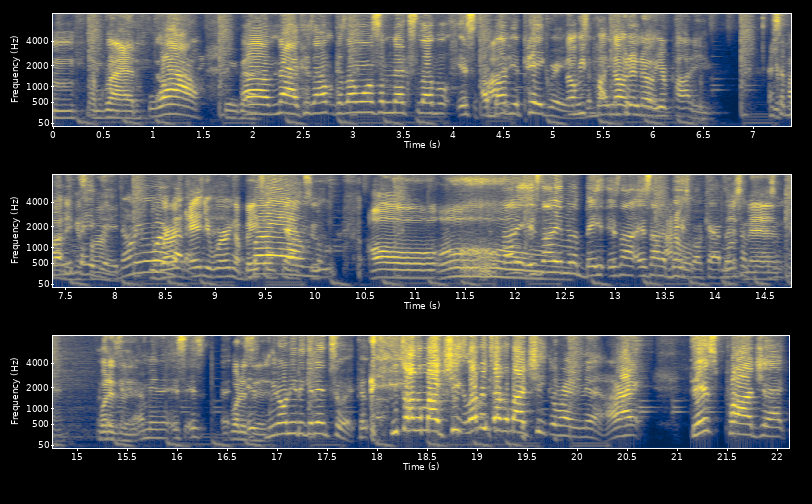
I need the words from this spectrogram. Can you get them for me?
um, I'm glad. Wow. Um, nah, cause I'm cause I'm on some next level. It's above potty. your pay grade. no, he's po- no, no, no. You're potty. It's You're above potty. your It's pay grade. Don't even worry wearing, about it. and you're wearing a baseball But, cap um, too. Oh, oh. It's not, it's not even a base. It's not. It's not a baseball cap. But it's okay. It's okay. What is okay. it? I mean, it's it's. What is it? We don't need to get into it. You talking about Chika? Let me talk about Chika right now. All right. This project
